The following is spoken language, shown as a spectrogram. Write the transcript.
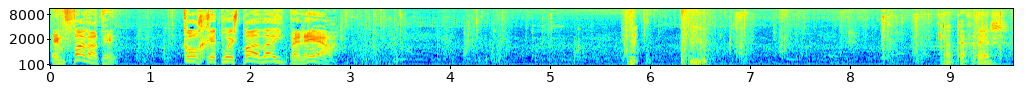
¡Enfádate! Coge tu espada y pelea. Otefres.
